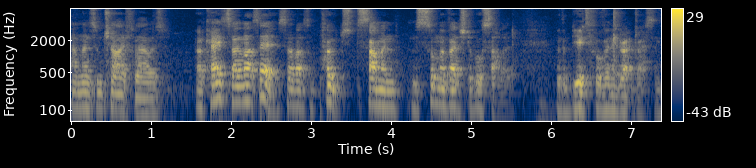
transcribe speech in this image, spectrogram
and then some chive flowers. Okay, so that's it. So that's a poached salmon and summer vegetable salad. with a beautiful vinaigrette dressing.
